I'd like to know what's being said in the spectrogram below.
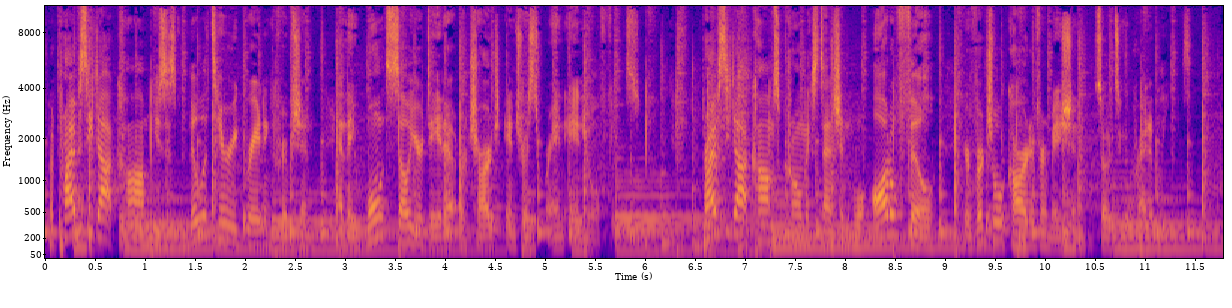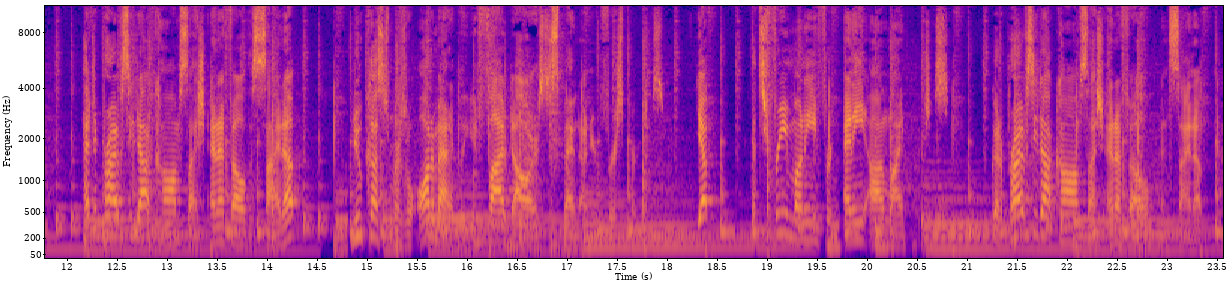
But privacy.com uses military grade encryption and they won't sell your data or charge interest or annual fees. Privacy.com's Chrome extension will autofill your virtual card information, so it's incredibly easy. Head to privacy.com slash NFL to sign up. New customers will automatically get $5 to spend on your first purchase. Yep, that's free money for any online purchase. Go to privacy.com slash NFL and sign up now.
